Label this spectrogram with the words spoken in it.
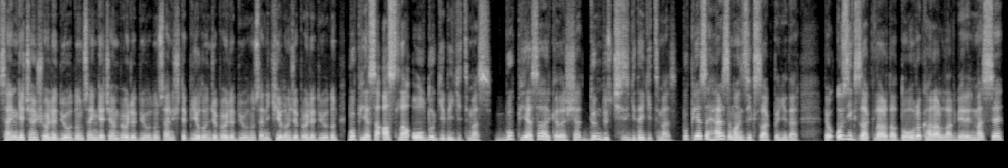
Sen geçen şöyle diyordun, sen geçen böyle diyordun, sen işte bir yıl önce böyle diyordun, sen iki yıl önce böyle diyordun. Bu piyasa asla olduğu gibi gitmez. Bu piyasa arkadaşlar dümdüz çizgide gitmez. Bu piyasa her zaman zikzakta gider. Ve o zikzaklarda doğru kararlar verilmezse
